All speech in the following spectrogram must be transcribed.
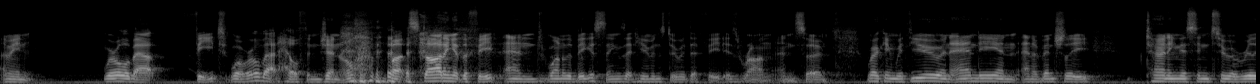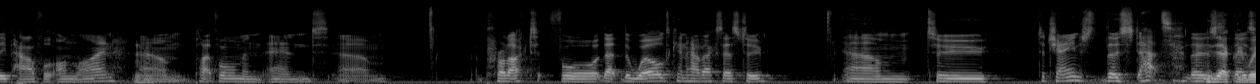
I mean we're all about feet well we're all about health in general but starting at the feet and one of the biggest things that humans do with their feet is run and so working with you and Andy and, and eventually turning this into a really powerful online Mhm. um, platform and and um, product for that the world can have access to um, to to change those stats. Those, exactly. those we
